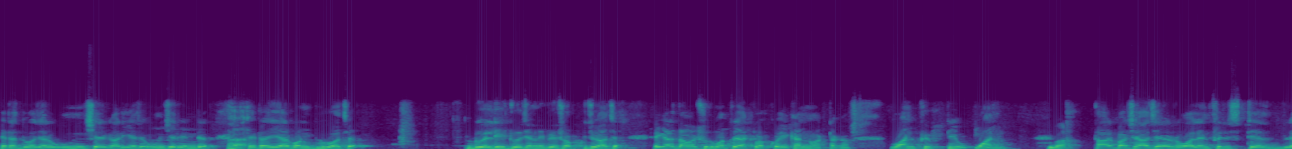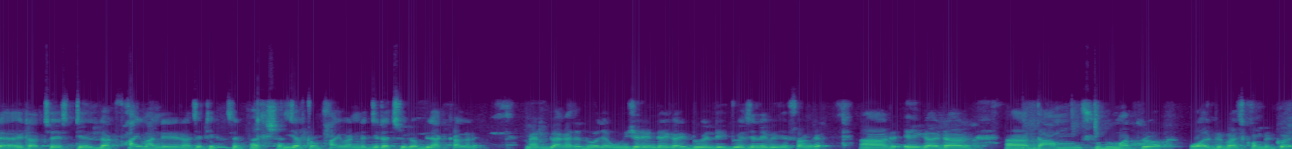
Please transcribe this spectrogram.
এটা দু হাজার উনিশের গাড়ি আছে উনিশের এন্ডের হ্যাঁ। এটা ইয়ারবন ব্লু আছে। ডুয়েল ডি ডুয়েল চ্যানেল সব কিছু আছে। এটার দাম শুধুমাত্র এক লক্ষ একান্ন হাজার টাকা। ওয়ান ফিফটি ওয়ান বাহ। তার পাশে আছে রয়্যাল এনফিল্ড স্টেল এটা হচ্ছে স্টেল ব্ল্যাক ফাইভ হান্ড্রেড আছে ঠিক আছে? আচ্ছা। ইজাস্টম ফাইভ হান্ড্রেড যেটা ছিল ব্ল্যাক কালারে ম্যাট ব্ল্যাক আছে দু হাজার উনিশের এন্ডের গাড়ি ডুয়েল ডি ডুয়েল জেন এর সঙ্গে। আর এই গাড়িটার দাম শুধুমাত্র অল পেপার্স কমপ্লিট করে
